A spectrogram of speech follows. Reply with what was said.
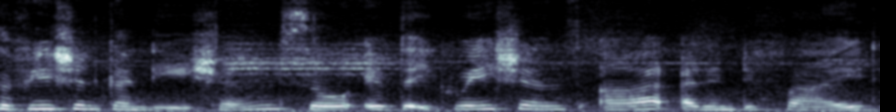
sufficient condition so if the equations are identified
